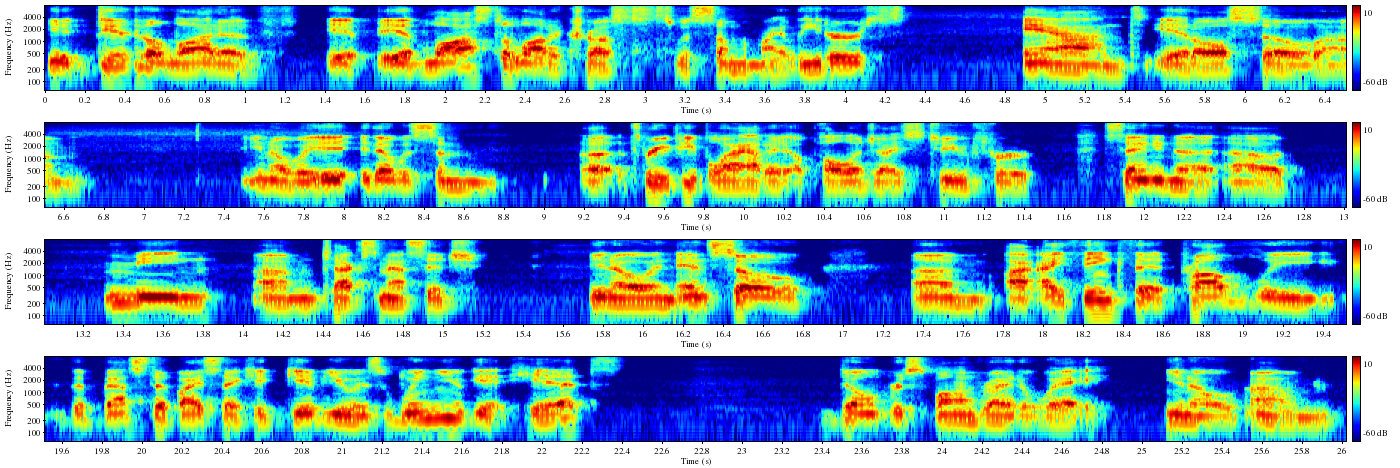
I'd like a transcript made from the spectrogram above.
it did a lot of it. It lost a lot of trust with some of my leaders, and it also, um, you know, it, there was some uh, three people I had to apologize to for sending a, a mean um, text message, you know, and and so. Um, I, I think that probably the best advice I could give you is when you get hit, don't respond right away. You know, um,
